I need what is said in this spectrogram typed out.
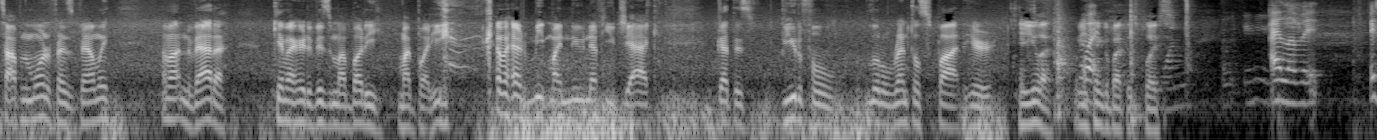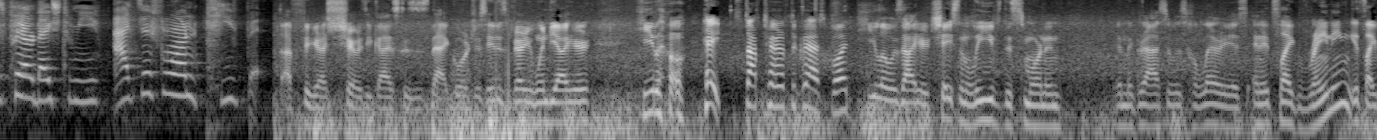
top of the morning, friends and family. I'm out in Nevada. Came out here to visit my buddy, my buddy. Come out here to meet my new nephew, Jack. Got this beautiful little rental spot here. Hey, Eli, what do you What? think about this place? I love it. It's paradise to me. I just want to keep it. I figured I should share with you guys because it's that gorgeous. It is very windy out here. Hilo, hey, stop tearing up the grass, bud. Hilo was out here chasing leaves this morning in the grass. It was hilarious. And it's like raining. It's like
